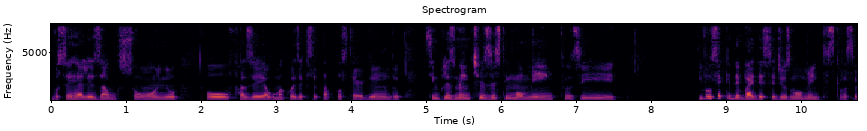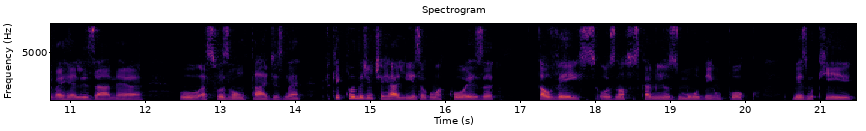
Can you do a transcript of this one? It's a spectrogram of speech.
você realizar um sonho ou fazer alguma coisa que você está postergando. Simplesmente existem momentos e e você que vai decidir os momentos que você vai realizar, né, o, as suas vontades, né? Porque quando a gente realiza alguma coisa, talvez os nossos caminhos mudem um pouco, mesmo que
